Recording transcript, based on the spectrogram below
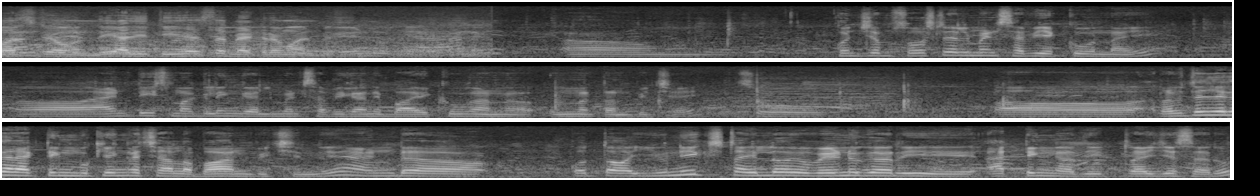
వర్స్ట్గా ఉంది. అది తీసేస్తే బెటర్ అనిపిస్తుంది. కొంచెం సోషల్ ఎలిమెంట్స్ అవి ఎక్కువ ఉన్నాయి. యాంటీ స్మగ్లింగ్ ఎలిమెంట్స్ అవి కానీ బాగా ఎక్కువగా ఉన్నట్టు అనిపించాయి. సో రవితేజ గారి యాక్టింగ్ ముఖ్యంగా చాలా బాగా అనిపించింది. అండ్ కొత్త యూనిక్ స్టైల్లో వేణు గారి యాక్టింగ్ అది ట్రై చేశారు.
